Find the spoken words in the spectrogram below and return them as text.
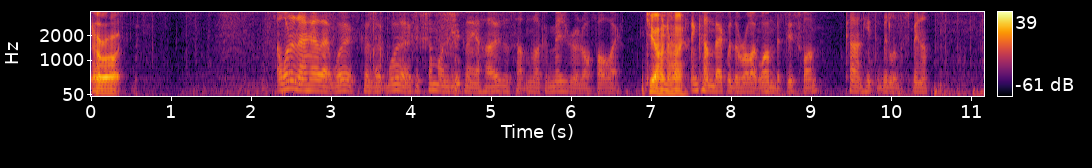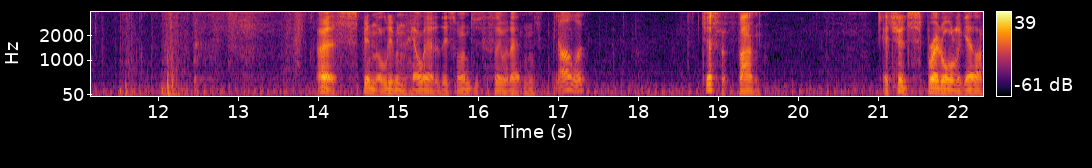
Alright. I want to know how that works because at work, if someone gives me a hose or something, I can measure it off eye Yeah, I know. and come back with the right one. But this one can't hit the middle of the spinner. I spin the living hell out of this one just to see what happens. I would. Just for fun. It should spread all together.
